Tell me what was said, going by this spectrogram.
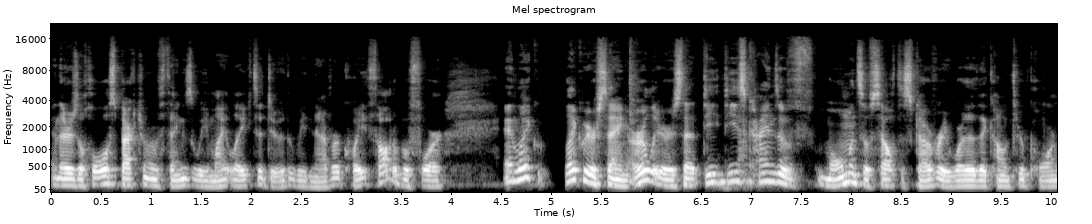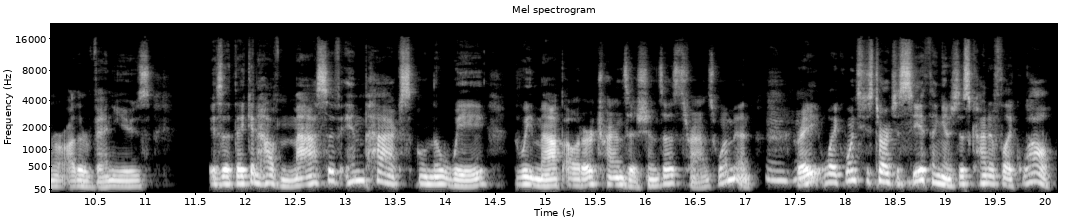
and there's a whole spectrum of things we might like to do that we never quite thought of before and like like we were saying earlier, is that the, these kinds of moments of self discovery, whether they come through porn or other venues, is that they can have massive impacts on the way that we map out our transitions as trans women, Mhm. right? Like once you start to see a thing, and it's just kind of like, wow,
